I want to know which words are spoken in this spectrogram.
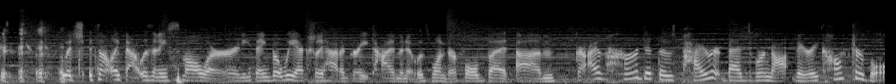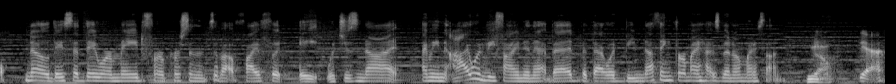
which it's not like that was any smaller or anything, but we actually had a great time and it was wonderful. But um, I've heard that those pirate beds were not very comfortable. No, they said they were made for a person that's about five foot eight, which is not, I mean, mean, I would be fine in that bed, but that would be nothing for my husband or my son. Yeah. Yeah.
